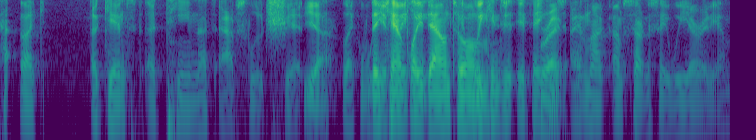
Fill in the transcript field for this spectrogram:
ho- like, against a team that's absolute shit. Yeah. Like They can't play can- down to if We 'em. can, ju- if they, Right. can, I'm not. I'm starting to say we already. I'm,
